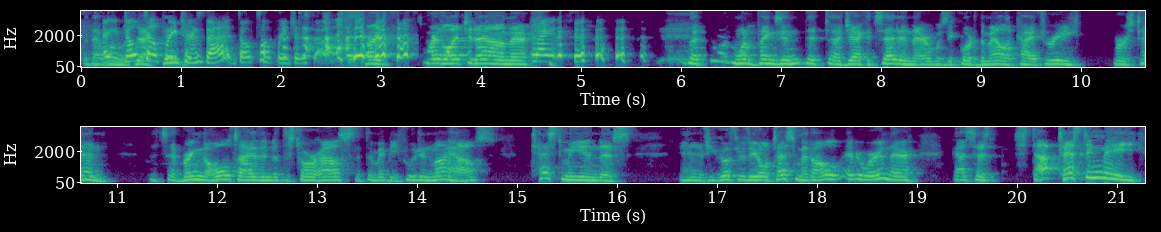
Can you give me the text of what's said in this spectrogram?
But that Hey, one don't tell preachers that. Don't tell preachers that. Sorry, sorry to let you down there. right. But one of the things in, that uh, Jack had said in there was he quoted the Malachi 3, verse 10, that said, Bring the whole tithe into the storehouse, that there may be food in my house. Test me in this. And if you go through the Old Testament, all everywhere in there, God says, Stop testing me.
